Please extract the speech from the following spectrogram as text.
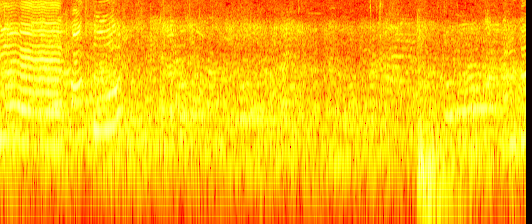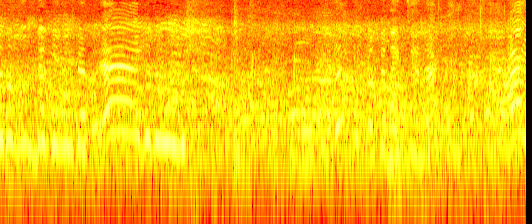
ইয়ে কাকু এই দেখো মুখ দেখো মুখ দেখো এই গুডু তোকে দেখছে না এই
